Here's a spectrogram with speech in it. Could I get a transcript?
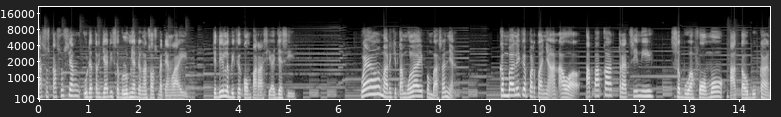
kasus-kasus yang udah terjadi sebelumnya dengan sosmed yang lain. Jadi lebih ke komparasi aja sih. Well, mari kita mulai pembahasannya. Kembali ke pertanyaan awal, apakah threads ini sebuah FOMO atau bukan?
